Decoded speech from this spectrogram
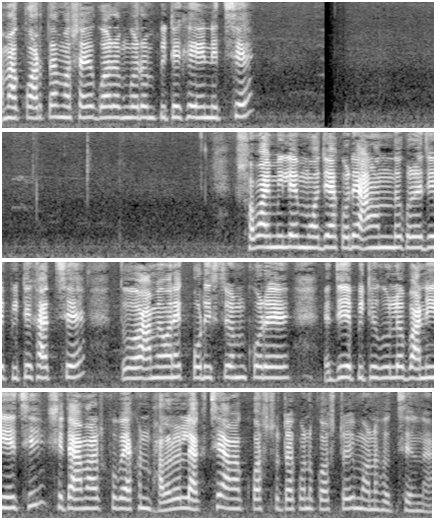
আমার কর্তা মশাই গরম গরম পিঠে খেয়ে নিচ্ছে। সবাই মিলে মজা করে, আনন্দ করে যে পিঠে খাচ্ছে। তো আমি অনেক পরিশ্রম করে যে পিঠেগুলো বানিয়েছি, সেটা আমার খুব এখন ভালো লাগছে। আমার কষ্টটা, কোনো কষ্টই মনে হচ্ছে না।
